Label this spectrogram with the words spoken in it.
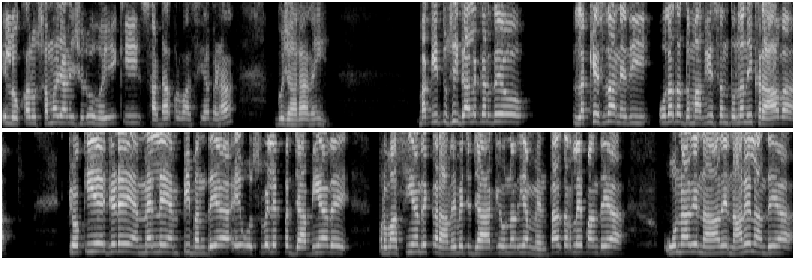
ਇਹ ਲੋਕਾਂ ਨੂੰ ਸਮਝ ਆਣੀ ਸ਼ੁਰੂ ਹੋਈ ਕਿ ਸਾਡਾ ਪ੍ਰਵਾਸੀਆਂ ਬਿਨਾ ਗੁਜ਼ਾਰਾ ਨਹੀਂ। ਬਾਕੀ ਤੁਸੀਂ ਗੱਲ ਕਰਦੇ ਹੋ ਲੱਖੇ ਸਿਧਾਨੇ ਦੀ, ਉਹਦਾ ਤਾਂ ਦਿਮਾਗੀ ਸੰਤੁਲਨ ਹੀ ਖਰਾਬ ਆ, ਕਿਉਂਕਿ ਇਹ ਜਿਹੜੇ ਐਮਐਲਏ ਐਮਪੀ ਬੰਦੇ ਆ, ਇਹ ਉਸ ਵੇਲੇ ਪੰਜਾਬੀਆਂ ਦੇ, ਪ੍ਰਵਾਸੀਆਂ ਦੇ ਘਰਾਂ ਦੇ ਵਿੱਚ ਜਾ ਕੇ ਉਹਨਾਂ ਦੀਆਂ ਮਿਹਨਤਾਂ ਤਰਲੇ ਪਾਉਂਦੇ ਆ, ਉਹਨਾਂ ਦੇ ਨਾਂ ਦੇ ਨਾਰੇ ਲਾਉਂਦੇ ਆ,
